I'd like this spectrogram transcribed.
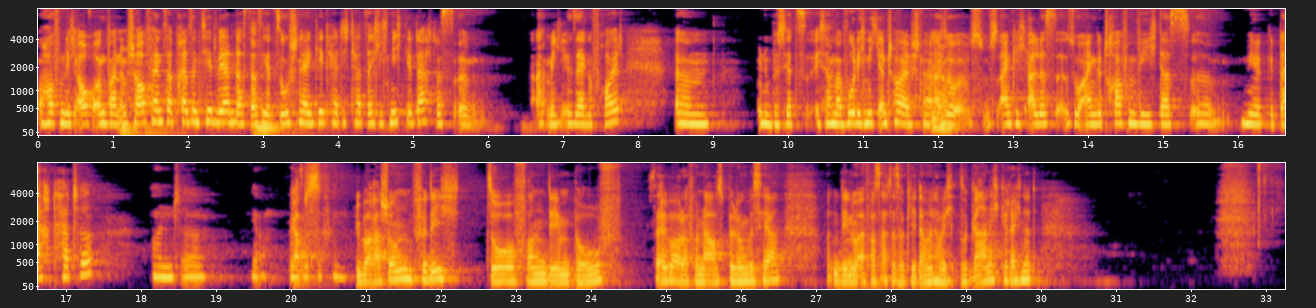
hoffentlich auch irgendwann im Schaufenster präsentiert werden. Dass das jetzt so schnell geht, hätte ich tatsächlich nicht gedacht. Das ähm, hat mich sehr gefreut. Ähm, und bis jetzt, ich sag mal, wurde ich nicht enttäuscht. Ne? Ja. Also es ist eigentlich alles so eingetroffen, wie ich das äh, mir gedacht hatte. Und äh, ja. Gab es Überraschungen für dich, so von dem Beruf selber oder von der Ausbildung bisher, in denen du einfach sagtest, okay, damit habe ich so gar nicht gerechnet?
